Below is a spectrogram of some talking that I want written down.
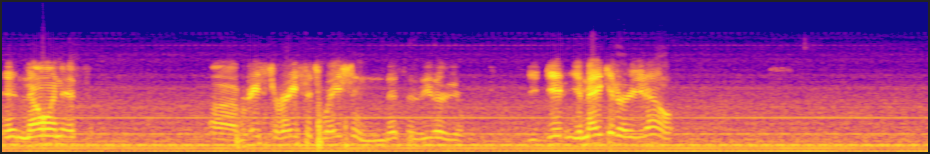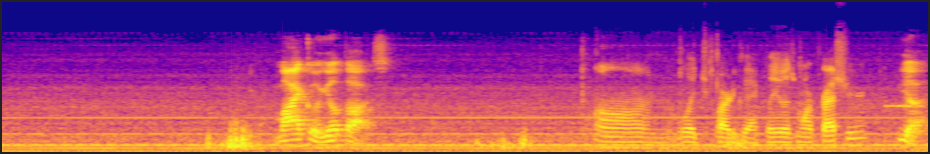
And knowing it's a race to race situation, this is either you, you get you make it or you don't. Michael, your thoughts? On which part exactly? It was more pressure. Yeah.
